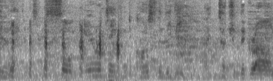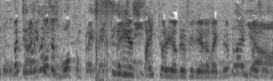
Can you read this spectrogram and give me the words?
in that. It must be so irritating to constantly be like touching the ground all But the time. You like can't just walk from place A to place Serious B. fight choreography there. I was like, the blind Yeah. person.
